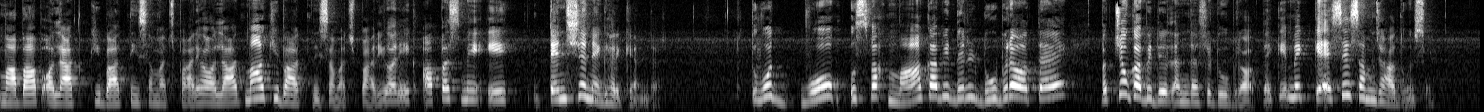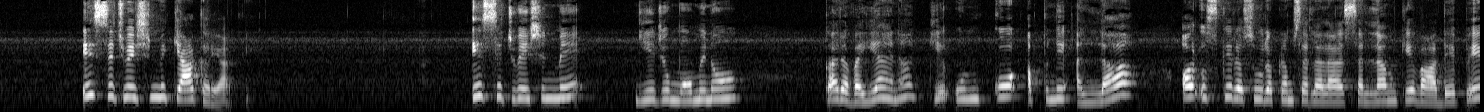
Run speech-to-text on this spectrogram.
ماں باپ اولاد کی بات نہیں سمجھ پا رہے، اولاد ماں کی بات نہیں سمجھ پا رہی اور ایک آپس میں ایک ٹینشن ہے گھر کے اندر۔ تو وہ وہ اس وقت ماں کا بھی دل ڈوب رہا ہوتا ہے، بچوں کا بھی دل اندر سے ڈوب رہا ہوتا ہے کہ میں کیسے سمجھا دوں اسے؟ اس سچویشن میں کیا کرے آدمی؟ اس سچویشن میں یہ جو مومنوں کا رویہ ہے نا کہ ان کو اپنے اللہ اور اس کے رسول اکرم صلی اللہ علیہ وسلم کے وعدے پہ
